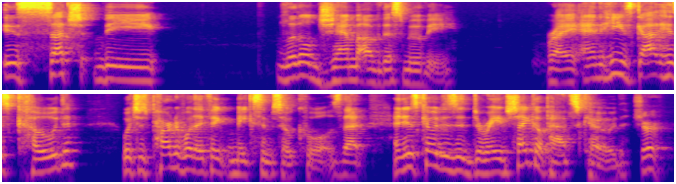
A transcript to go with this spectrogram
is such the little gem of this movie, right? And he's got his code which is part of what I think makes him so cool. Is that, and his code is a deranged psychopath's code. Sure.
